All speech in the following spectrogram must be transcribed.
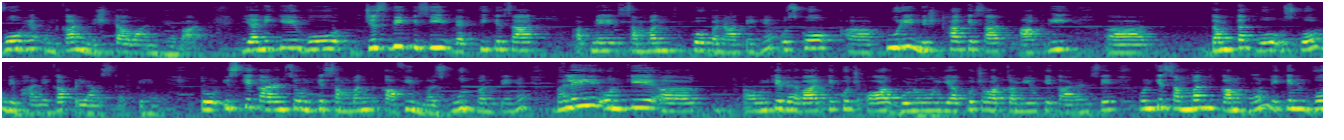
वो है उनका निष्ठावान व्यवहार। यानी कि वो जिस भी किसी व्यक्ति के साथ अपने संबंध को बनाते हैं, उसको पूरी निष्ठा के साथ आखिरी दम तक वो उसको निभाने का प्रयास करते हैं। तो इसके कारण से उनके संबंध काफ़ी मज़बूत बनते हैं। भले ही उनके उनके व्यवहार के कुछ और गुणों या कुछ और कमियों के कारण से उनके संबंध कम हों, लेकिन वो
